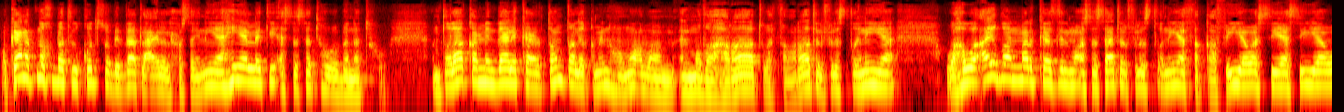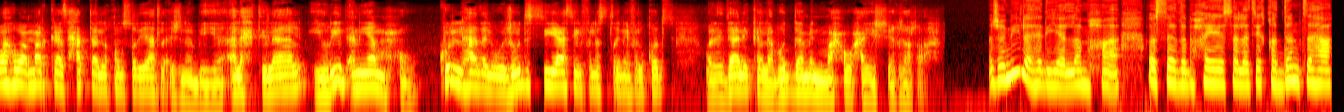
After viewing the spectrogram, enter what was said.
وكانت نخبة القدس وبالذات العائلة الحسينية هي التي أسسته وبنته انطلاقا من ذلك تنطلق منه معظم المظاهرات والثورات الفلسطينية وهو أيضا مركز للمؤسسات الفلسطينية الثقافية والسياسية وهو مركز حتى للقنصليات الأجنبية، الاحتلال يريد أن يمحو كل هذا الوجود السياسي الفلسطيني في القدس ولذلك لابد من محو حي الشيخ جراح. جميلة هذه اللمحة. أستاذ بحيس التي قدمتها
